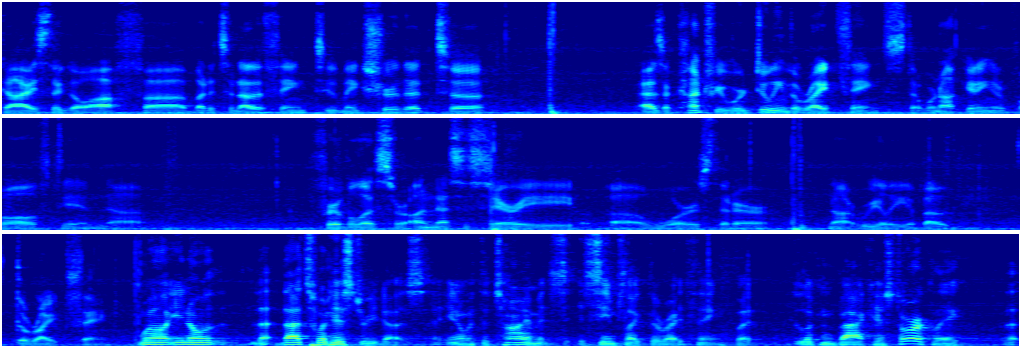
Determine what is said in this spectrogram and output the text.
guys that go off, uh, but it's another thing to make sure that uh, as a country we're doing the right things, that we're not getting involved in uh, frivolous or unnecessary uh, wars that are not really about the right thing. Well, you know, th- that's what history does. You know, at the time, it's, it seems like the right thing, but looking back historically, that,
